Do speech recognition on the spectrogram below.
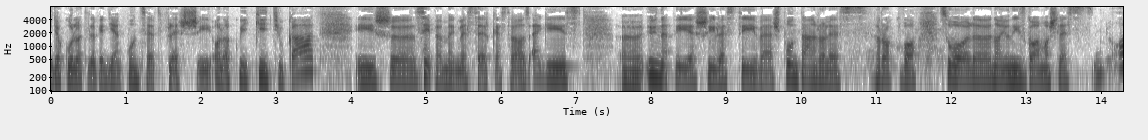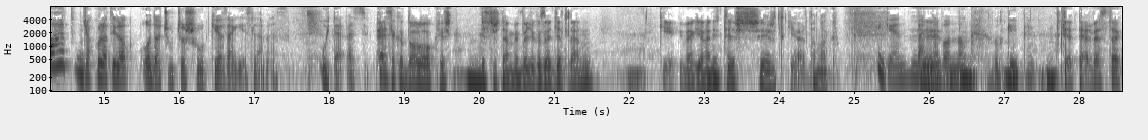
gyakorlatilag egy ilyen koncert flessé alakítjuk át, és szépen meg lesz szerkesztve az egész, ünnepélyessé lesz téve, spontánra lesz rakva, szóval nagyon izgalmas lesz. Hát gyakorlatilag oda csúcsosul ki az egész lemez. Úgy tervezzük. Ezek a dalok, és biztos nem vagyok az egyetlen, képi megjelenítésért kiáltanak. Igen, benne vannak a képek. Terveztek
